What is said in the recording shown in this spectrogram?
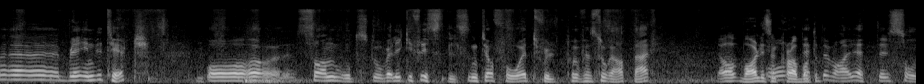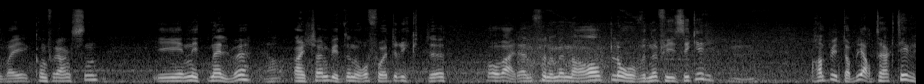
uh, ble invitert, og så han motsto vel ikke fristelsen til å få et fullt professorat der. Det var litt sånn og dette var etter Solveig-konferansen i 1911. Einstein begynte nå å få et rykte på å være en fenomenalt lovende fysiker. Han begynte å bli attraktiv.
